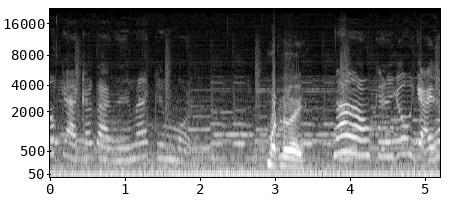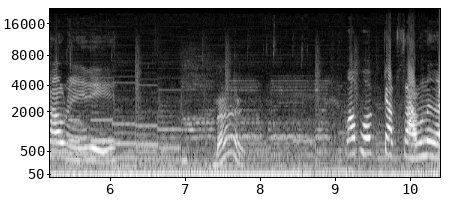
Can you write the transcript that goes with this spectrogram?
ูกใหญ่ขนาดนี้แม่กินหมดหมดเลย น่าลองกินลูกใหญ่เท่านี้ดิได้ก็พบจับสาวเหนือ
